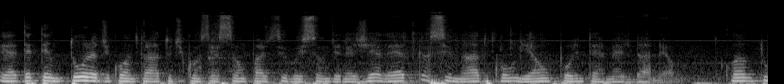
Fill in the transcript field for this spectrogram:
é detentora de contrato de concessão para distribuição de energia elétrica assinado com a União por intermédio da ANEL. Quanto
